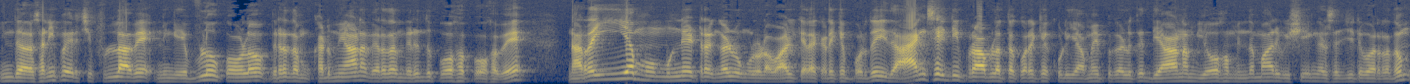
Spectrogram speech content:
இந்த சனிப்பயிற்சி ஃபுல்லாகவே நீங்கள் எவ்வளோக்கு எவ்வளோ விரதம் கடுமையான விரதம் இருந்து போக போகவே நிறைய மு முன்னேற்றங்கள் உங்களோட வாழ்க்கையில் கிடைக்க போகிறது இது ஆங்ஸைட்டி ப்ராப்ளத்தை குறைக்கக்கூடிய அமைப்புகளுக்கு தியானம் யோகம் இந்த மாதிரி விஷயங்கள் செஞ்சுட்டு வர்றதும்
